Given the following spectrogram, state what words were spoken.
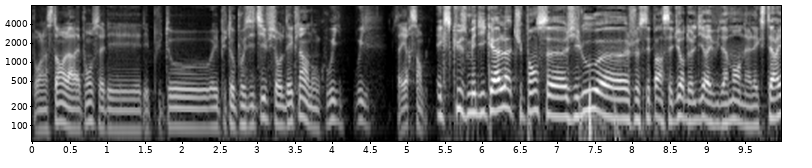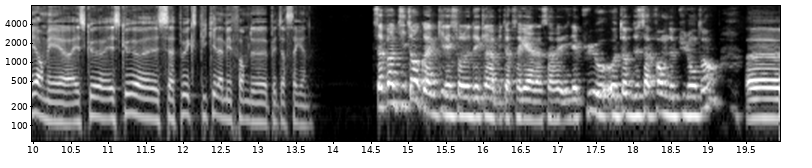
pour l'instant, la réponse, elle est, elle est plutôt, elle est plutôt positive sur le déclin. Donc oui, oui, ça y ressemble. Excuse médicale, tu penses, euh, Gilou euh, Je sais pas, c'est dur de le dire évidemment, on est à l'extérieur, mais euh, est-ce que, est que euh, ça peut expliquer la méforme de Peter Sagan? Ça fait un petit temps quand même qu'il est sur le déclin, Peter Sagan. hein. Ça- il est plus au, au top de sa forme depuis longtemps. Euh,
